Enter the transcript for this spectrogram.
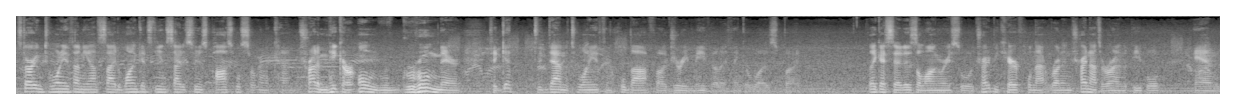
Starting 20th on the outside, want to get to the inside as soon as possible, so we're going to kind of try to make our own room there to get to down to 20th and hold off uh, Jeremy Mayfield, I think it was. But like I said, it is a long race, so we'll try to be careful, not running, try not to run into people. And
